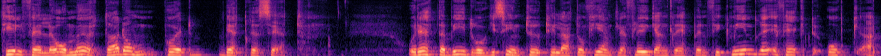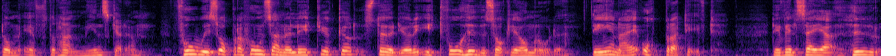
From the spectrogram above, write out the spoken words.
tillfälle att möta dem på ett bättre sätt. Och detta bidrog i sin tur till att de fientliga flygangreppen fick mindre effekt och att de efterhand minskade. FOIs operationsanalytiker stödjer i två huvudsakliga områden. Det ena är operativt, det vill säga hur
